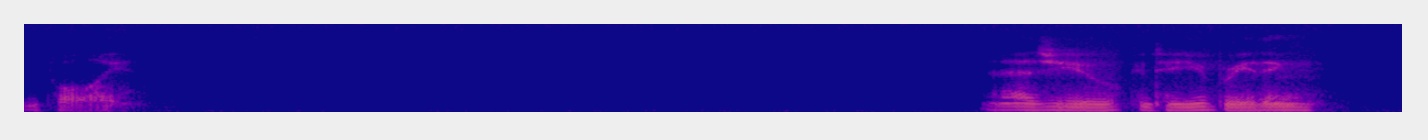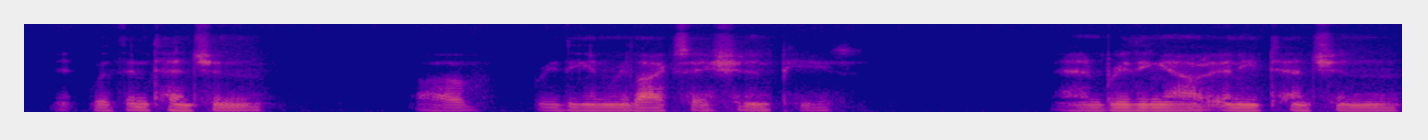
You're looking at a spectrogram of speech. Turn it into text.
and fully. And as you continue breathing eh, with intention of breathing in relaxation and peace, and breathing out any tension,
